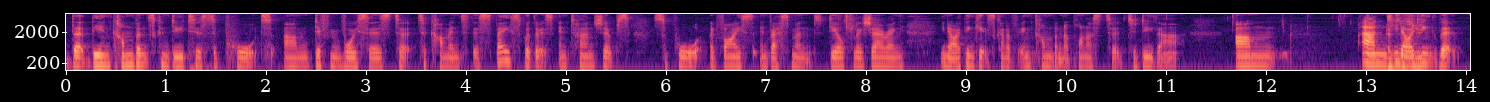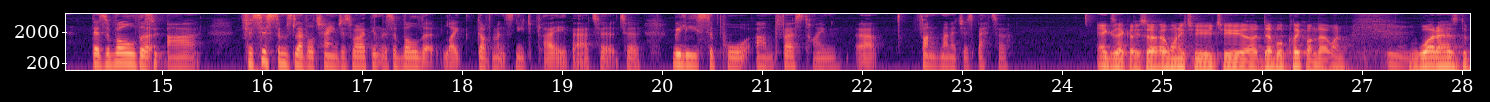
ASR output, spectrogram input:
that the incumbents can do to support um, different voices to, to come into this space, whether it's internships, support, advice, investment, deal flow sharing, you know, I think it's kind of incumbent upon us to, to do that. Um, and, And you know, I think that there's a role that uh, for systems level change as well. I think there's a role that like governments need to play there to, to really support um, first time uh, fund managers better. Exactly. So I wanted to to uh, double click on that one. What has the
